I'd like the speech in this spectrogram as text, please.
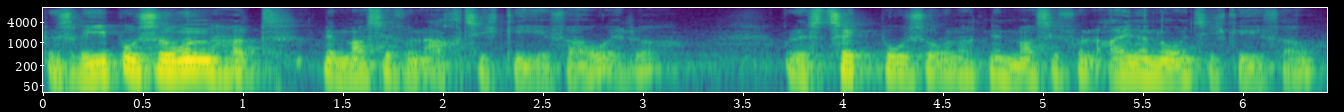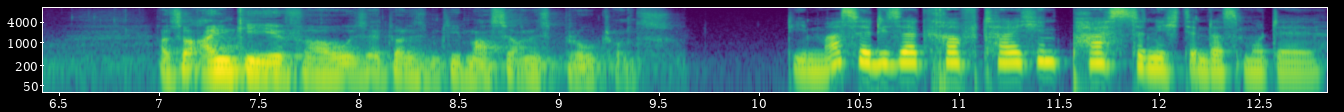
Das W-Boson hat eine Masse von 80 GeV etwa und das Z-Boson hat eine Masse von 91 GeV. Also ein GeV ist etwa die Masse eines Protons. Die Masse dieser Kraftteilchen passte nicht in das Modell.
